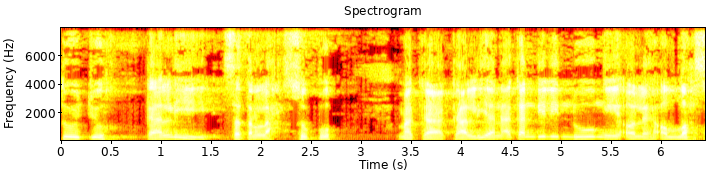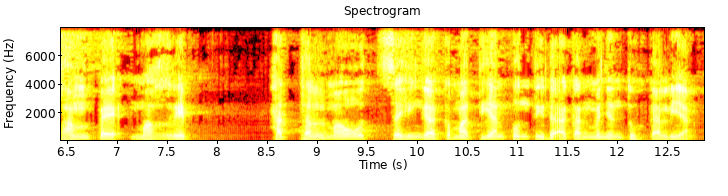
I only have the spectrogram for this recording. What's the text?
tujuh kali setelah subuh maka kalian akan dilindungi oleh Allah sampai maghrib hatta maut sehingga kematian pun tidak akan menyentuh kalian.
